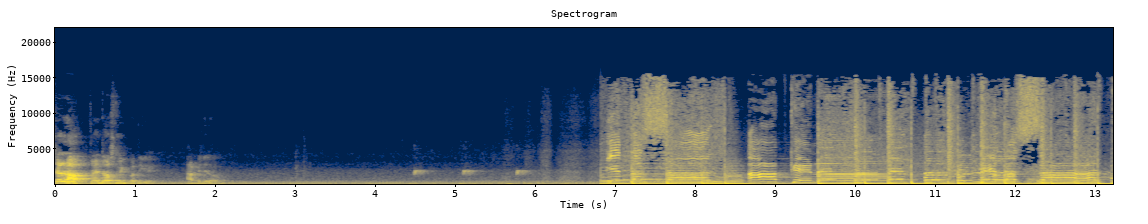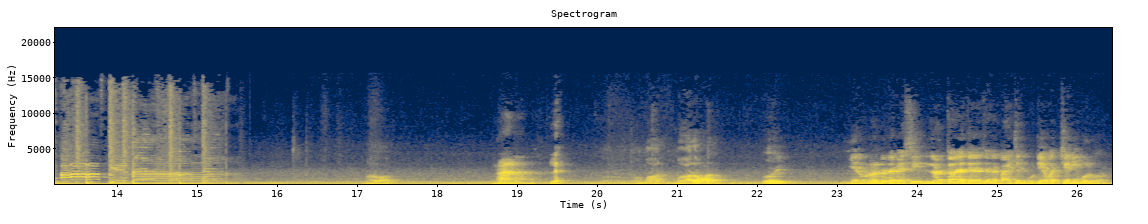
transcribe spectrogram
ચાલ લાવ તારી દસ મિનિટ પતી ગઈ આપી દેવા ये दस साल आपके नाम ये दस साल आपके नाम મારવાનો ના ના ના લે મારો વાળો ઓય એ રોનાલ્ડો ને મેસી લડતા ને ત્યારે છે ને બાયચન ભૂટિયા વચ્ચે નહીં બોલવાનું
